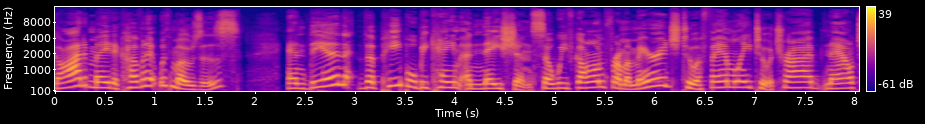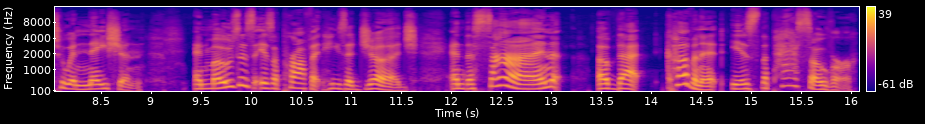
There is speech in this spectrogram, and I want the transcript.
God made a covenant with Moses, and then the people became a nation. So we've gone from a marriage to a family to a tribe, now to a nation. And Moses is a prophet, he's a judge. And the sign of that covenant is the Passover.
